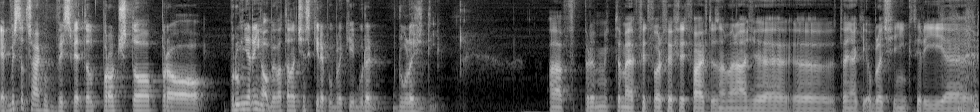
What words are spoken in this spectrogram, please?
Jak bys to třeba vysvětlil, proč to pro průměrného obyvatele České republiky bude důležitý? A v první to je Fit for 55, to znamená, že uh, to je nějaký oblečení, který je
